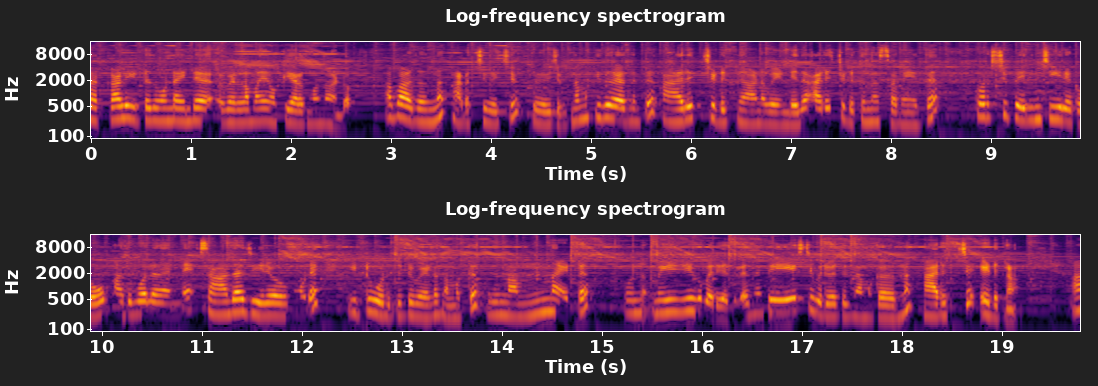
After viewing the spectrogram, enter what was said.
തക്കാളി ഇട്ടത് കൊണ്ട് അതിന്റെ വെള്ളമയം ഒക്കെ ഇറങ്ങുന്നുണ്ടോ അപ്പോൾ അതൊന്ന് അടച്ച് വെച്ച് വേവിച്ചെടുക്കും നമുക്കിത് എന്നിട്ട് അരച്ചെടുക്കുകയാണ് വേണ്ടത്. അരച്ചെടുക്കുന്ന സമയത്ത് കുറച്ച് പെരിഞ്ചീരകവും അതുപോലെ തന്നെ സാദാ ജീരകവും കൂടെ ഇട്ട് കൊടുത്തിട്ട് വേണം നമുക്ക് ഇത് നന്നായിട്ട് ഒന്ന് മെഴുക് പരുവത്തിൽ പേസ്റ്റ് പരുവത്തിൽ നമുക്കതൊന്ന് അരച്ച് എടുക്കണം. ആ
